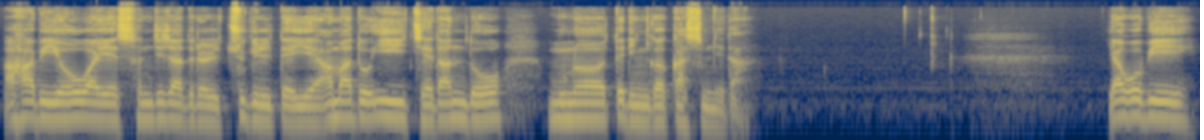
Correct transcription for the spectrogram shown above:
아합이 여호와의 선지자들을 죽일 때에 아마도 이 재단도 무너뜨린 것 같습니다. 야곱이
